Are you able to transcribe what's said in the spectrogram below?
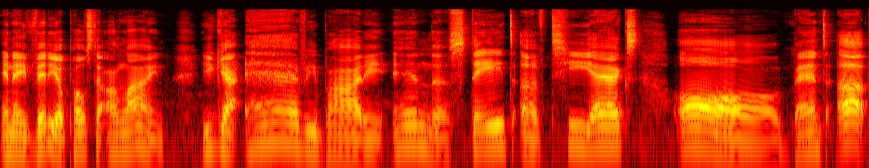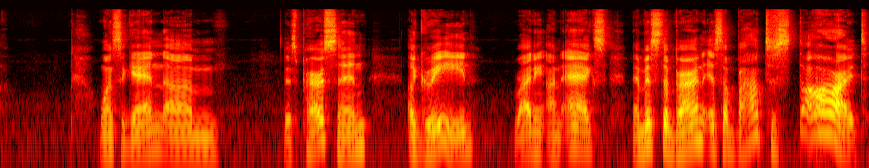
in a video posted online. You got everybody in the state of TX all bent up. Once again, um, this person agreed, writing on X, that Mr. Byrne is about to start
